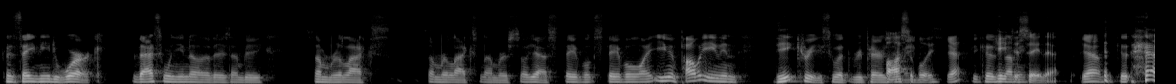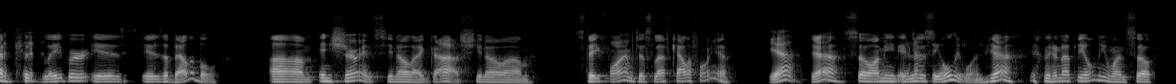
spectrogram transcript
because they need work that's when you know that there's going to be some relax some relaxed numbers so yeah stable stable even probably even decrease with repairs Possibly. yeah because hate I to say that. yeah because, because labor is is available um insurance you know like gosh you know um state farm just left california Yeah, yeah so i mean they're not just the only one. yeah they're not the only one so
